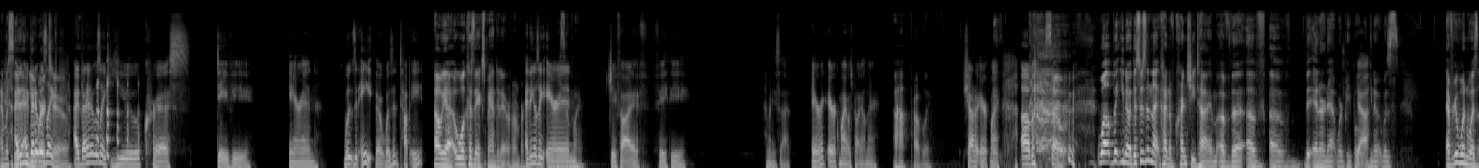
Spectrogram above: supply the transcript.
I'm assuming I, I bet it was like too. I bet it was like you, Chris, Davey, Aaron. Was it eight though? Was it top eight? Oh yeah, well because they expanded it. Remember? I think it was like Aaron. J five, Faithy. How many is that? Eric. Eric Mai was probably on there. Uh huh. Probably. Shout out Eric Mai. Um, So, well, but you know, this was in that kind of crunchy time of the of of the internet where people, Yeah. you know, it was everyone was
